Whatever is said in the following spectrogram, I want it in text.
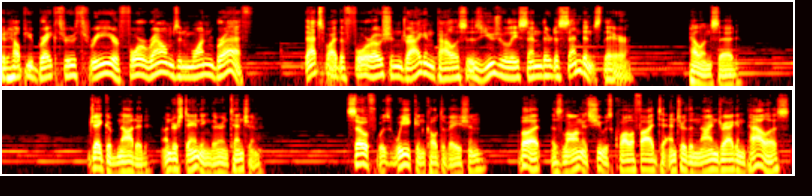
could help you break through three or four realms in one breath. That's why the four ocean dragon palaces usually send their descendants there, Helen said. Jacob nodded, understanding their intention. Soph was weak in cultivation, but as long as she was qualified to enter the Nine Dragon Palace,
